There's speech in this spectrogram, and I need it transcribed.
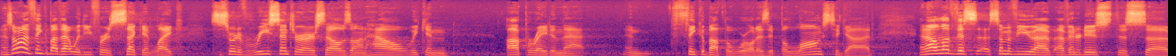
And so I want to think about that with you for a second, like to sort of recenter ourselves on how we can operate in that and think about the world as it belongs to God. And I love this. Some of you, I've, I've introduced this uh,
